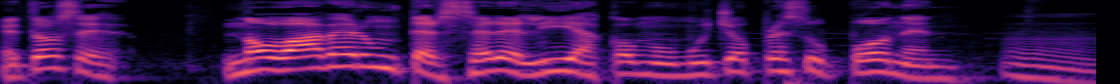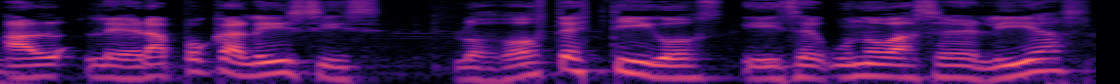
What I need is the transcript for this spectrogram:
Entonces, no va a haber un tercer Elías como muchos presuponen Mm. al leer Apocalipsis, los dos testigos, y dice, uno va a ser Elías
